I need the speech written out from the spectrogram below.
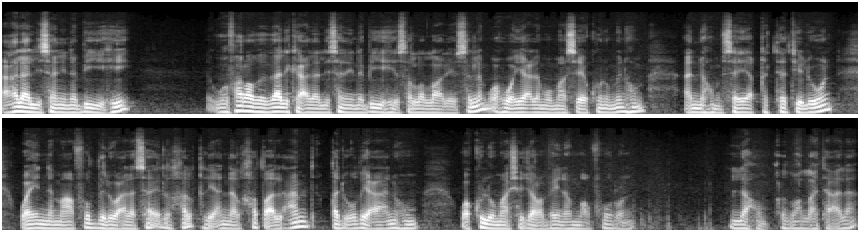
على لسان نبيه وفرض ذلك على لسان نبيه صلى الله عليه وسلم وهو يعلم ما سيكون منهم أنهم سيقتتلون وإنما فضلوا على سائر الخلق لأن الخطأ العمد قد وضع عنهم وكل ما شجر بينهم مغفور لهم رضوان الله تعالى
